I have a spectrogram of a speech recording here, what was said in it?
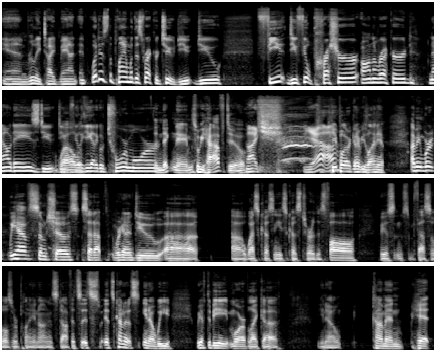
and really tight band. And what is the plan with this record too? Do you do you feel do you feel pressure on the record nowadays? Do you do Well, you feel like you got to go tour more? The nicknames we have to. I, yeah, People are going to be lining up. I mean, we're we have some shows set up. We're going to do uh, uh, West Coast and East Coast tour this fall. We have some, some festivals we're playing on and stuff. It's it's it's kind of you know we we have to be more of like a you know come and hit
